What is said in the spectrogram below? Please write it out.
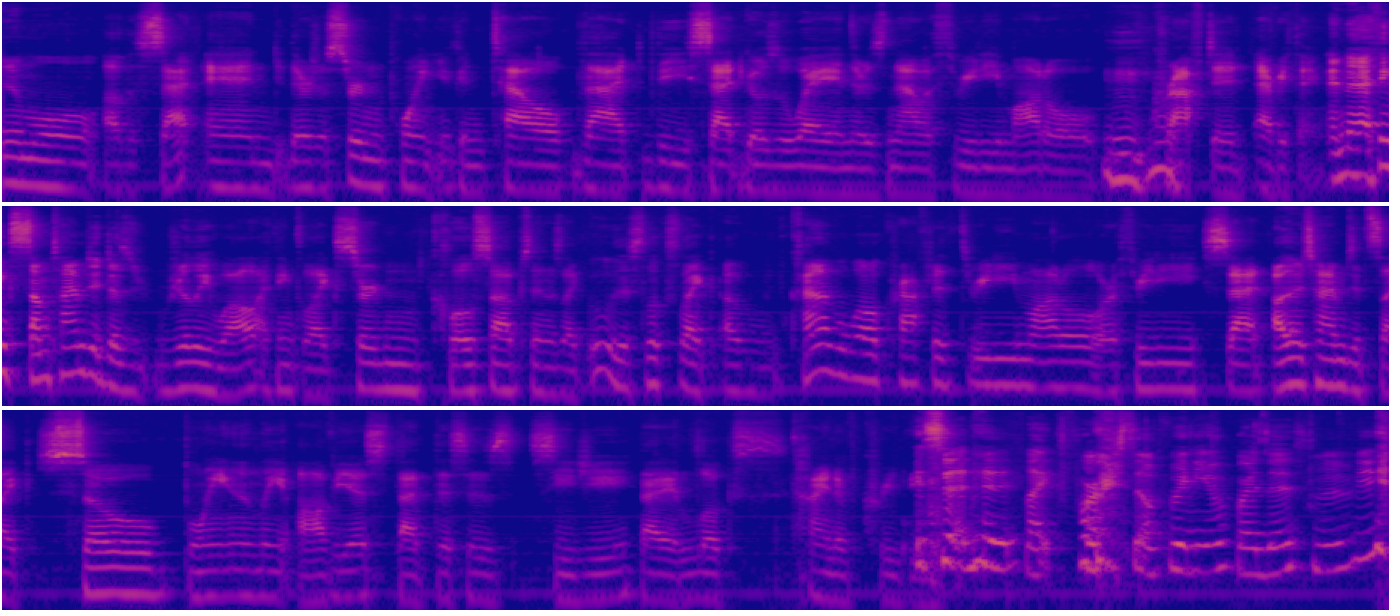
minimal of a set, and there's a certain point you can tell that the set goes away and there's now a 3D model Mhm. crafted everything. And I think sometimes it does really well. I think like certain close ups and it's like, ooh, this looks like a kind of a well crafted 3D model or 3D set. Other times it's like so blatantly obvious that this is CG that it looks kind of creepy. Is that it, like first opinion for this movie?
